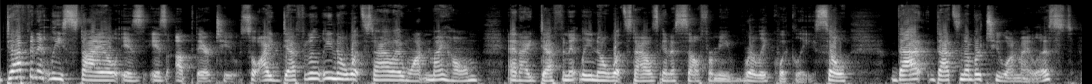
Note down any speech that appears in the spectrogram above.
definitely style is is up there too. So I definitely know what style I want in my home, and I definitely know what style is going to sell for me really quickly. So that that's number two on my list.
